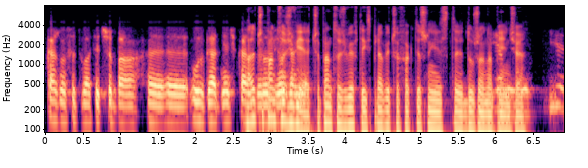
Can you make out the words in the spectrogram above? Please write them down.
każdą sytuację trzeba e, e, uzgadniać. Ale czy pan coś wie? Czy pan coś wie w tej sprawie, czy faktycznie jest e, duże napięcie? Ja, ja,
